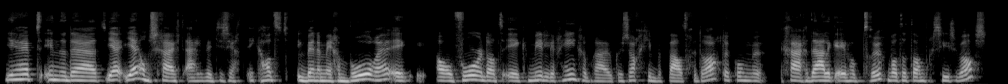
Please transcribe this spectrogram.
je hebt inderdaad, jij, jij, omschrijft eigenlijk dat je zegt, ik, had, ik ben ermee geboren. Ik, al voordat ik middelen ging gebruiken, zag je bepaald gedrag. Daar komen we graag dadelijk even op terug, wat het dan precies was.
